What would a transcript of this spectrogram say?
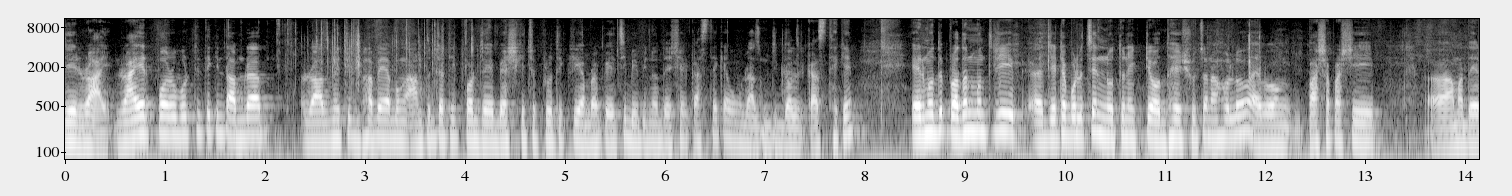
যে রায়, রায়ের পরবর্তীতে কিন্তু আমরা রাজনৈতিকভাবে এবং আন্তর্জাতিক পর্যায়ে বেশ কিছু প্রতিক্রিয়া আমরা পেয়েছি বিভিন্ন দেশের কাছ থেকে এবং রাজনৈতিক দলের কাছ থেকে। এর মধ্যে প্রধানমন্ত্রী যেটা বলেছেন, নতুন একটি অধ্যায়ের সূচনা হলো এবং পাশাপাশি আমাদের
